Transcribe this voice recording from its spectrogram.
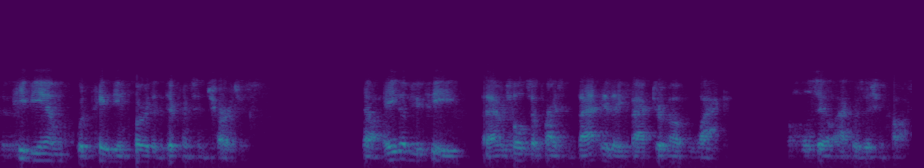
the PBM would pay the employer the difference in charges. Now, AWP, the average wholesale price, that is a factor of WAC, the wholesale acquisition cost.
